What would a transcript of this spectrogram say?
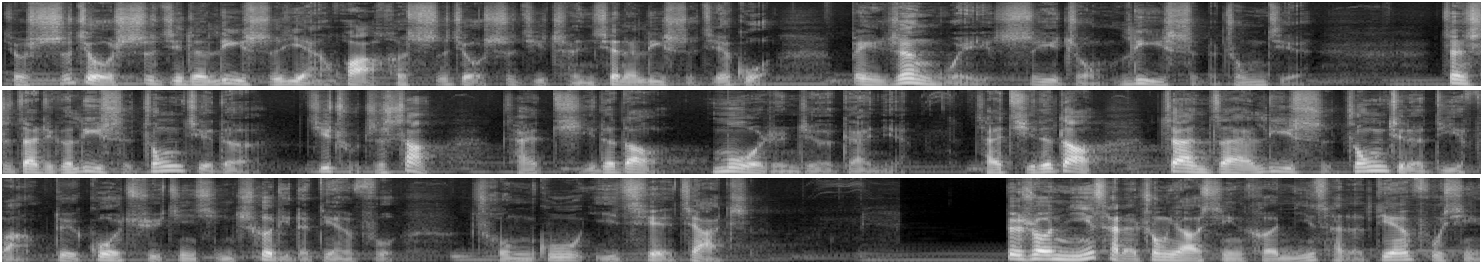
就十九世纪的历史演化和十九世纪呈现的历史结果，被认为是一种历史的终结。正是在这个历史终结的基础之上，才提得到默认这个概念，才提得到站在历史终结的地方，对过去进行彻底的颠覆，重估一切价值。所以说，尼采的重要性和尼采的颠覆性，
